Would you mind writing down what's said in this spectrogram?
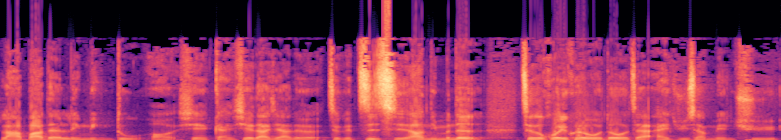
喇叭的灵敏度哦。先感谢大家的这个支持啊，你们的这个回馈我都有在 IG 上面去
